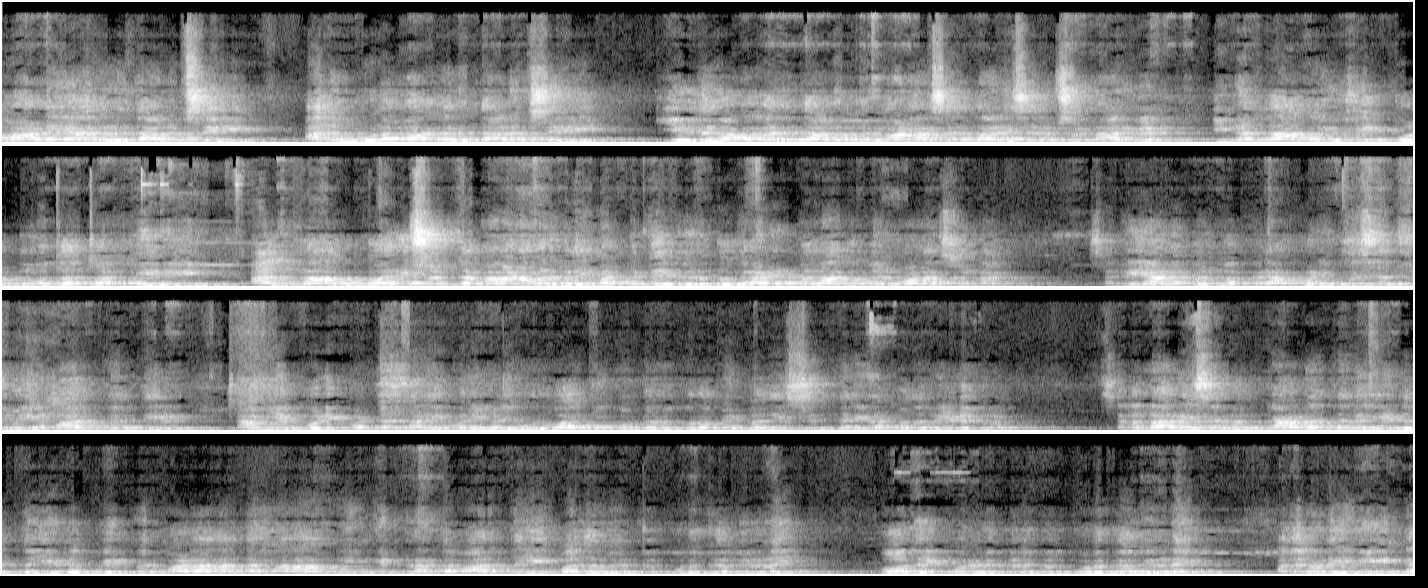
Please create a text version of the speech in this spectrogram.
வாழையாக இருந்தாலும் சரி அது உணவாக இருந்தாலும் சரி எதுவாக இருந்தாலும் பெருமானார் ஸல்லல்லாஹு அலைஹி சொன்னார்கள் இன்னல்லாஹ யுஹிப்புல் அல்லாஹ் பரிசுத்தமானவர்களை மட்டுமே விரும்புகிறார் என்பதாக பெருமானார் சொன்னாங்க சங்கையான பெருமக்கள் அப்படிப்பட்ட தூய மார்க்கத்தில் நாம் எப்படிப்பட்ட தலைமுறைகளை உருவாக்கி கொண்டிருக்கிறோம் என்பதை சிந்தனை முதல்ல எடுக்கணும் சலதாலி செல்லும் காலத்துல எடுத்த எடுப்பில் பெருமானார் அந்த ஹராம் என்கின்ற அந்த வார்த்தையை மதுவிற்கு கொடுக்கவில்லை போதைப் பொருட்களுக்கு கொடுக்கவில்லை. அதனுடைய நீண்ட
